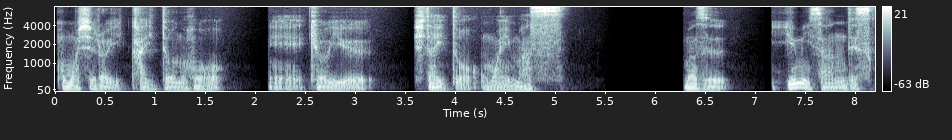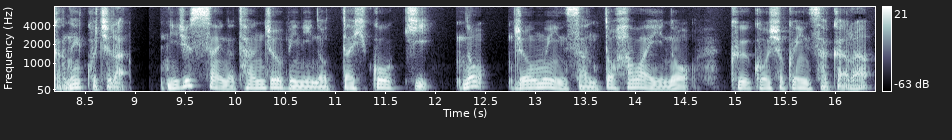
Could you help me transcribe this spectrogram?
面白い回答の方を、えー、共有したいと思います。まず、ユミさんですかね、こちら。20歳の誕生日に乗った飛行機の乗務員さんとハワイの空港職員さんから、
